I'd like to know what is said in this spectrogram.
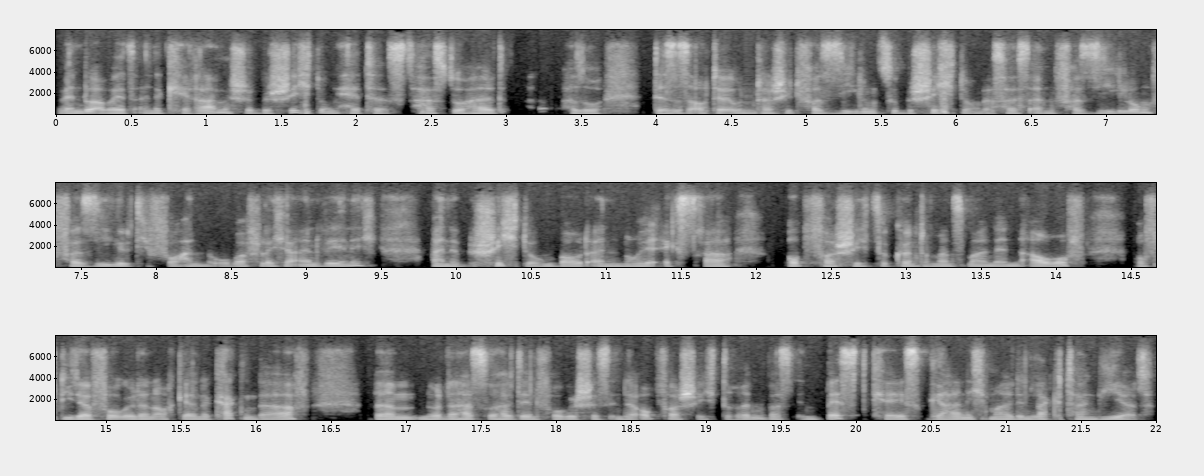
Wenn du aber jetzt eine keramische Beschichtung hättest, hast du halt also das ist auch der Unterschied Versiegelung zu Beschichtung. Das heißt, eine Versiegelung versiegelt die vorhandene Oberfläche ein wenig. Eine Beschichtung baut eine neue extra Opferschicht, so könnte man es mal nennen, auf, auf die der Vogel dann auch gerne kacken darf. Ähm, nur dann hast du halt den Vogelschiss in der Opferschicht drin, was im Best Case gar nicht mal den Lack tangiert.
